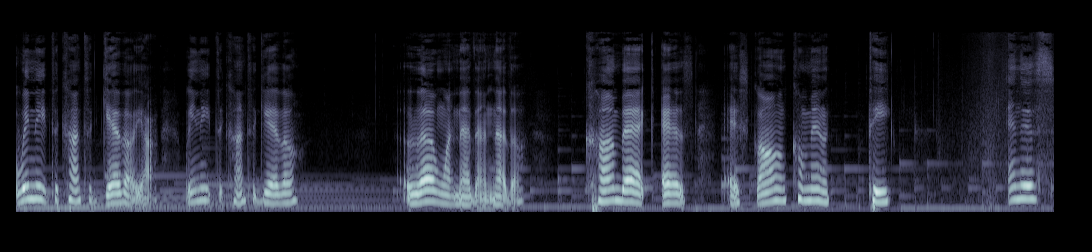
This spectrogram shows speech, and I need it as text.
we need to come together, y'all. We need to come together, love one another, another. Come back as a strong community and just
